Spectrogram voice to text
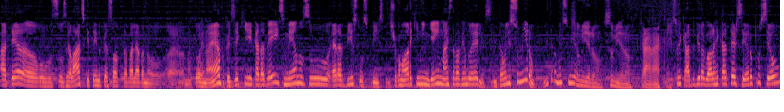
a ter uh, os, os relatos que tem do pessoal que trabalhava no, uh, na torre na época, dizia que cada vez menos o, era visto os príncipes. Chegou uma hora que ninguém mais estava vendo eles. Então eles sumiram, literalmente sumiram. Sumiram, sumiram. Caraca. Isso o Ricardo vira agora Ricardo III pro seu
